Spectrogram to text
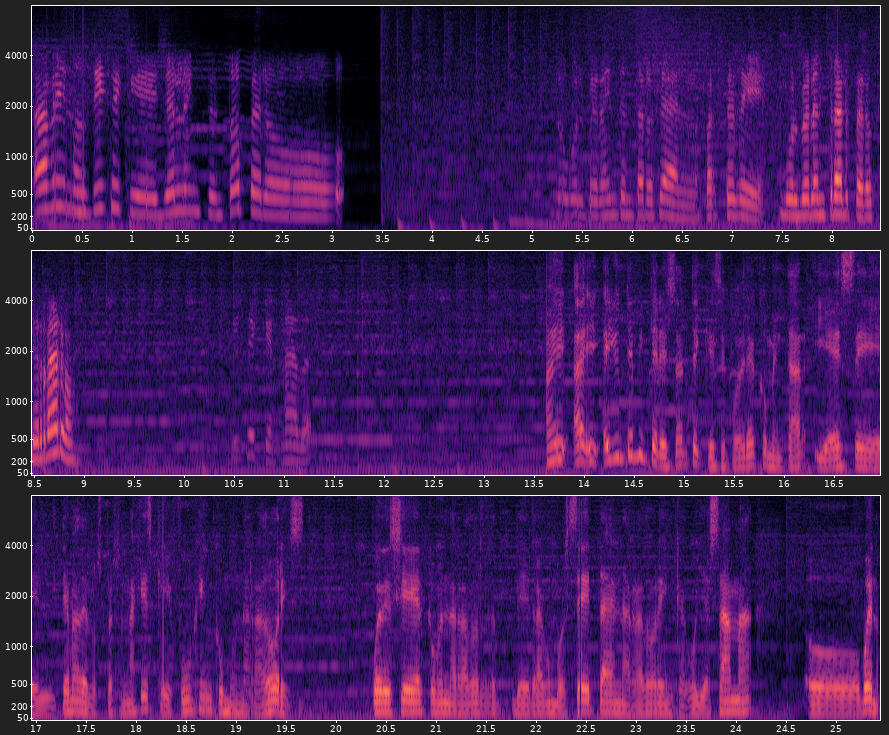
Avi nos dice que ya lo intentó, pero lo volverá a intentar, o sea, en la parte de volver a entrar, pero qué raro. Dice que nada. Hay, hay, hay, un tema interesante que se podría comentar y es el tema de los personajes que fungen como narradores. Puede ser como el narrador de Dragon Ball Z, el narrador en Kaguya-sama, o bueno,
